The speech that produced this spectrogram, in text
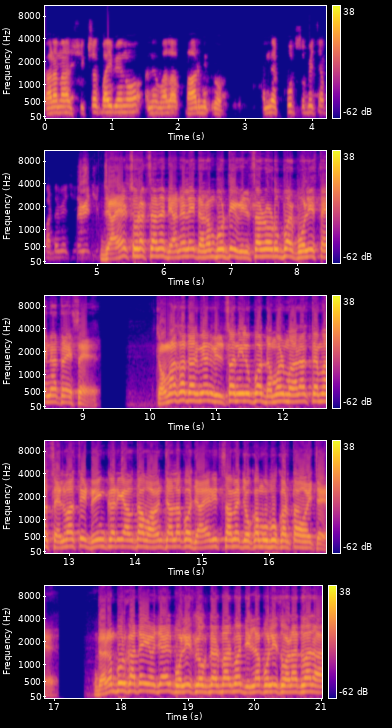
શાળાના શિક્ષક ભાઈ બહેનો અને વાલા બાળ મિત્રો અમને ખૂબ શુભેચ્છા પાઠવીએ છીએ. જાહેર સુરક્ષાને ધ્યાને લઈ ધરમપુરથી વિલ્સન રોડ ઉપર પોલીસ તૈનાત રહેશે. ચોમાસા દરમિયાન વિલ્સન હિલ ઉપર દમણ મહારાષ્ટ્ર તેમજ સેલવાસથી ડ્રિંક કરી આવતા વાહન ચાલકો જાહેર સામે જોખમ ઊભું કરતા હોય છે. ધરમપુર ખાતે યોજાયેલ પોલીસ લોકદરબારમાં જિલ્લા પોલીસ વડા દ્વારા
